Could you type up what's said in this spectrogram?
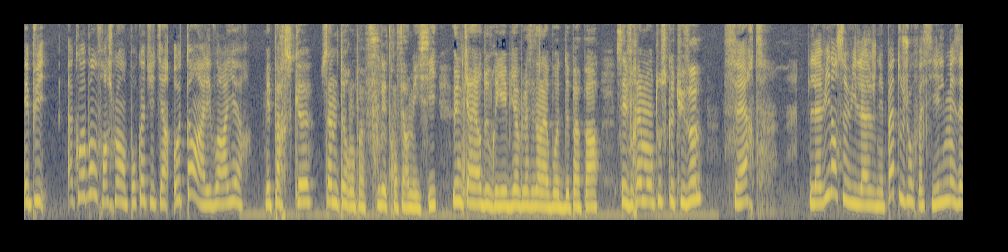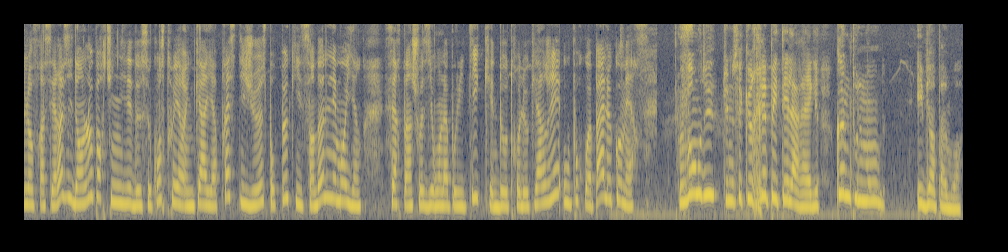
Et puis, à quoi bon franchement? Pourquoi tu tiens autant à aller voir ailleurs? Mais parce que ça ne te rend pas fou d'être enfermé ici, une carrière d'ouvrier bien placée dans la boîte de papa, c'est vraiment tout ce que tu veux? Certes. La vie dans ce village n'est pas toujours facile, mais elle offre à ses résidents l'opportunité de se construire une carrière prestigieuse pour peu qu'ils s'en donnent les moyens. Certains choisiront la politique, d'autres le clergé ou pourquoi pas le commerce. Vendu Tu ne fais que répéter la règle, comme tout le monde. Eh bien pas moi.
